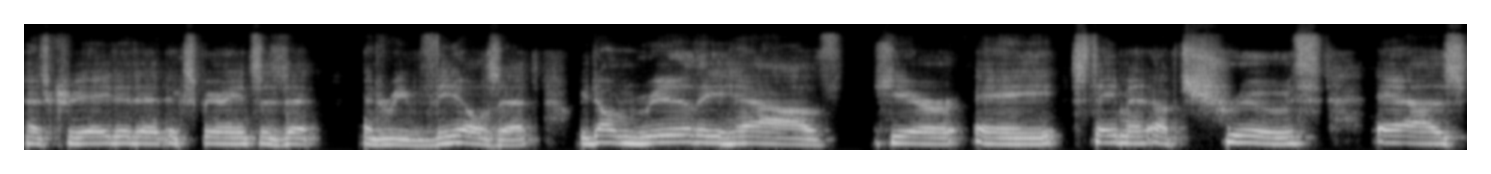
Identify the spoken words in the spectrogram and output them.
has created it, experiences it, and reveals it. We don't really have here a statement of truth as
